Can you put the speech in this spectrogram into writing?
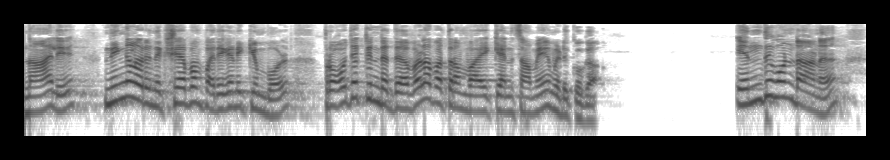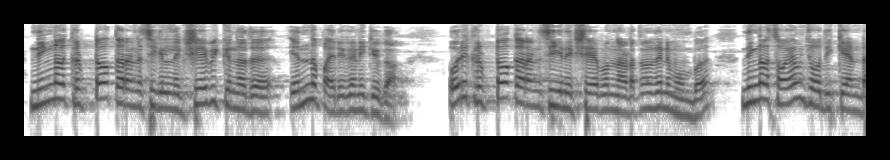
നാല് നിങ്ങൾ ഒരു നിക്ഷേപം പരിഗണിക്കുമ്പോൾ പ്രോജക്റ്റിന്റെ ധവളപത്രം വായിക്കാൻ സമയമെടുക്കുക. എന്തുകൊണ്ടാണ് നിങ്ങൾ ക്രിപ്റ്റോ കറൻസിയിൽ നിക്ഷേപിക്കുന്നത് എന്ന് പരിഗണിക്കുക? ഒരു ക്രിപ്റ്റോ കറൻസി നിക്ഷേപം നടത്തുന്നതിന് മുമ്പ് നിങ്ങൾ സ്വയം ചോദിക്കേണ്ട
